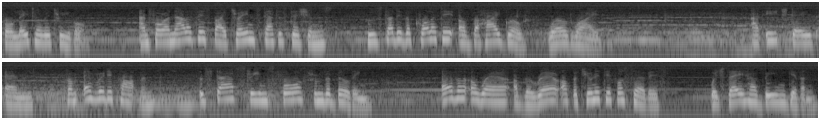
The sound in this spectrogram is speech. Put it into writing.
for later retrieval and for analysis by trained statisticians who study the quality of Baha'i growth worldwide. At each day's end, from every department, the staff streams forth from the building, ever aware of the rare opportunity for service which they have been given.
